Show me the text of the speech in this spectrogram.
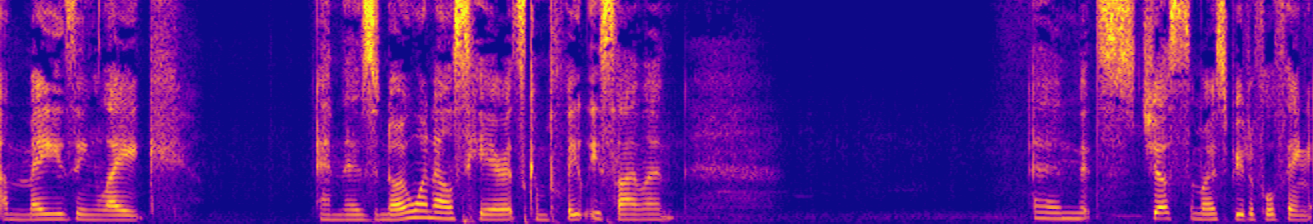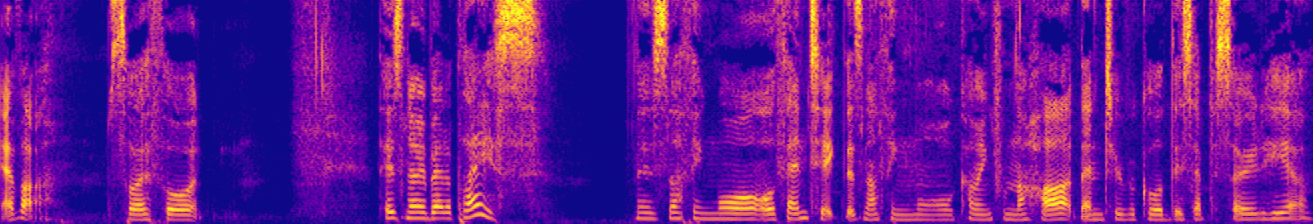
amazing lake, and there's no one else here. It's completely silent. And it's just the most beautiful thing ever. So I thought, there's no better place there's nothing more authentic, there's nothing more coming from the heart than to record this episode here.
